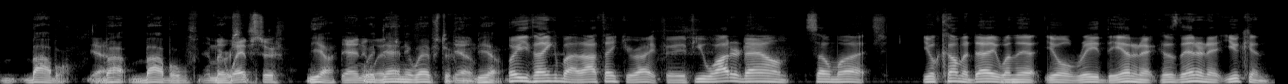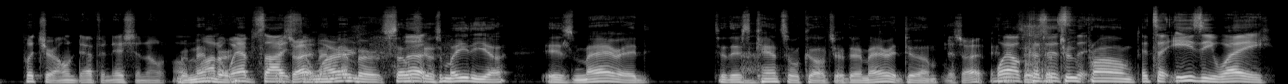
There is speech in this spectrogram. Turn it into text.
Bible, Yeah. Bi- Bible. I mean. Webster. Yeah, Daniel with Webster. Daniel Webster. Yeah. yeah. Well, you think about it? I think you're right, Phil. If you water down so much, you'll come a day when that you'll read the internet because the internet you can put your own definition on, on a lot of Remember- websites. That's right. Remember, social Look, media is married to this cancel culture. They're married to them. That's right. Well, because it's the- two pronged. it's an easy way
